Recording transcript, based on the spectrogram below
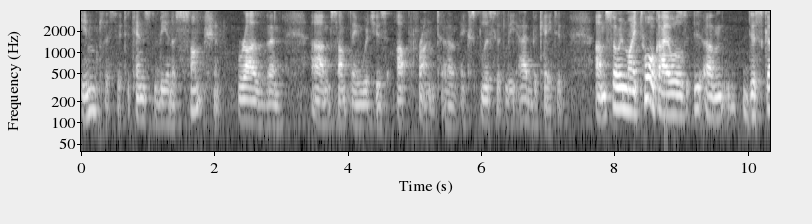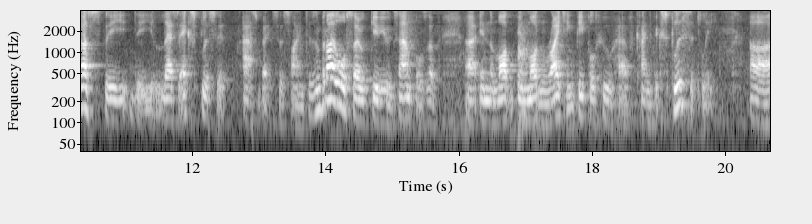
implicit. It tends to be an assumption rather than um, something which is upfront, uh, explicitly advocated. Um, so in my talk, I will um, discuss the, the less explicit aspects of scientism, but I'll also give you examples of, uh, in, the mod in modern writing, people who have kind of explicitly uh,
